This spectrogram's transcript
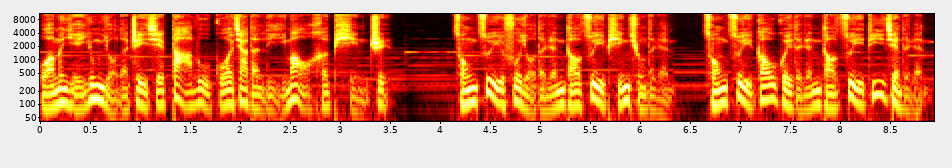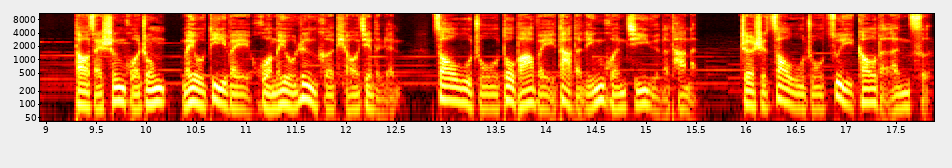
我们也拥有了这些大陆国家的礼貌和品质。从最富有的人到最贫穷的人，从最高贵的人到最低贱的人。到在生活中没有地位或没有任何条件的人，造物主都把伟大的灵魂给予了他们，这是造物主最高的恩赐。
